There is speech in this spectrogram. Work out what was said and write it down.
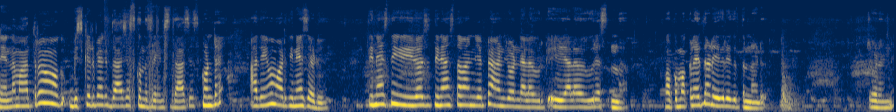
నిన్న మాత్రం బిస్కెట్ ప్యాకెట్ దాచేసుకుంది ఫ్రెండ్స్. దాచేసుకుంటే అదేమో వాడు తినేసాడు తినేస్తే ఈరోజు తినేస్తామని చెప్పి ఆయన చూడండి ఎలా ఊరికి ఎలా ఊరేస్తుందో. మొక్క మొక్కలు అయితే వాడు ఎదురెగురుతున్నాడు చూడండి.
